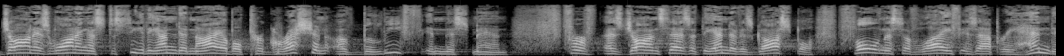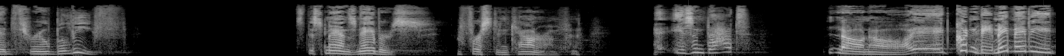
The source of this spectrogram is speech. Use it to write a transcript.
John is wanting us to see the undeniable progression of belief in this man. For, as John says at the end of his gospel, fullness of life is apprehended through belief. It's this man's neighbors who first encounter him. Isn't that? No, no, it couldn't be. Maybe he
